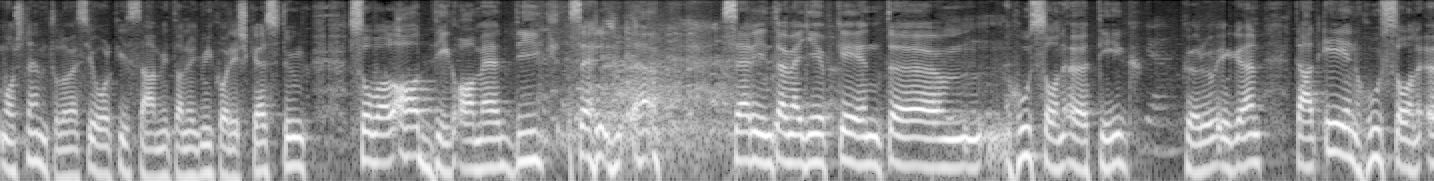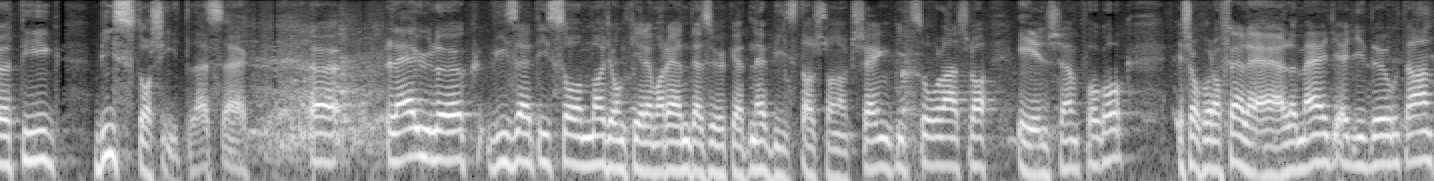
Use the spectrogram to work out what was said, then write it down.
most nem tudom ezt jól kiszámítani, hogy mikor is kezdtünk, szóval addig, ameddig szerintem, szerintem egyébként 25-ig körül, igen, tehát én 25-ig biztos itt leszek. Leülök, vizet iszom, nagyon kérem a rendezőket, ne bíztassanak senkit szólásra, én sem fogok, és akkor a fele elmegy egy idő után,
